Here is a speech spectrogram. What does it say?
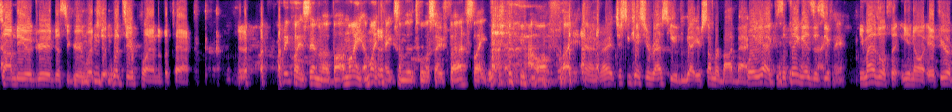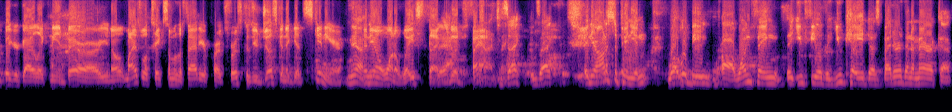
Tom, do you agree or disagree? What's your, what's your plan of attack? Probably quite similar, but I might I might take some of the torso first, like that off. Like Yeah, right. Just in case you're rescued, you got your summer bod back. Well, yeah, because the thing is, is you you might as well think, you know, if you're a bigger guy like me and Bear are, you know, might as well take some of the fattier parts first because you're just going to get skinnier, yeah. and you don't want to waste that Yeah. good fat. Exactly. Exactly. In your honest opinion, what would be uh, one thing that you feel the UK does better than America,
